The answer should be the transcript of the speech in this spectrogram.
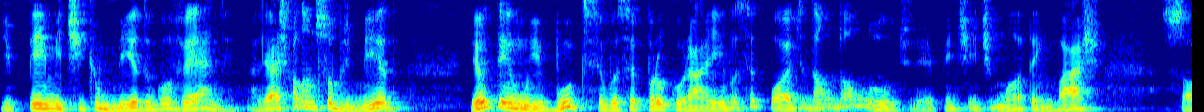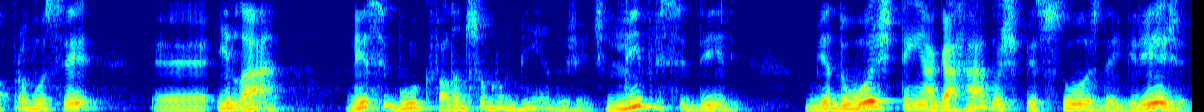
de permitir que o medo governe. Aliás, falando sobre medo, eu tenho um e-book, se você procurar aí, você pode dar um download. De repente a gente bota aí embaixo só para você é, ir lá nesse book, falando sobre o medo, gente. Livre-se dele. O medo hoje tem agarrado as pessoas da igreja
